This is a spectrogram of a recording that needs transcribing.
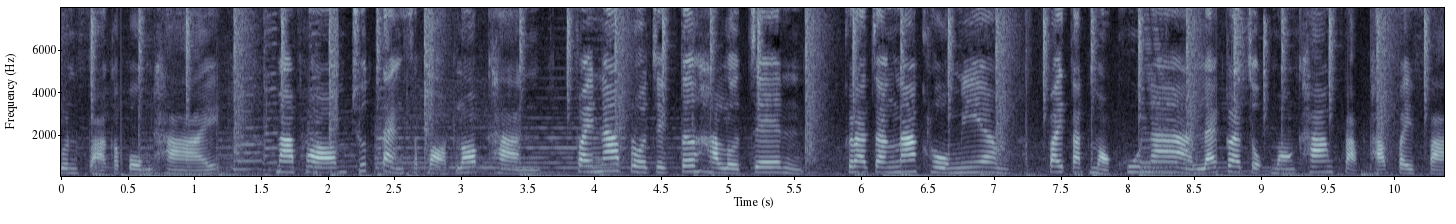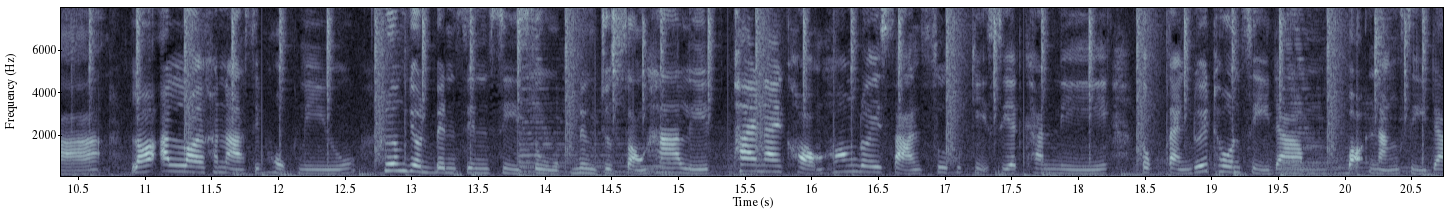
บนฝากระโปรงท้าย มาพร้อมชุดแต่งสปอร์ตรอบคัน ไฟหน้าโปรเจคเตอร์ฮาโลเจน กระจังหน้าโครเมียม ไฟตัดหมอกคู่หน้า และกระจกมองข้างปรับพับไฟฟ้า ล้ออัลลอยขนาด 16 นิ้ว เครื่องยนต์เบนซิน 4 สูบ 1.25 ลิตร ภายในของห้องโดยสารซูซูกิเซีย t คันนี้ ตกแต่งด้วยโทนสีดำ เบาะหนังสีด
